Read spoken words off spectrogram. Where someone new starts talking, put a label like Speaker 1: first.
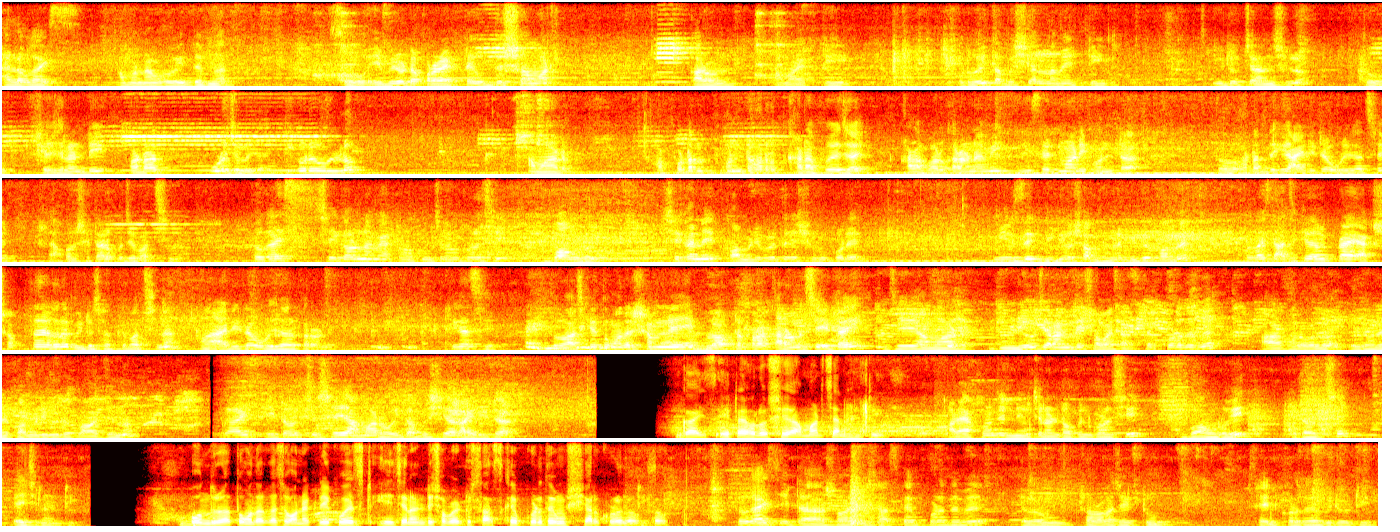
Speaker 1: Hello guys, আমার নাম Rohit Debnath. So এই ভিডিওটা করার একটাই উদ্দেশ্য আমার। কারণ আমার একটি রোহিত অফিসিয়াল নামে একটি ইউটিউব চ্যানেল ছিল। তো সেই চ্যানেলটি হঠাৎ উড়ে চলে যায়। কী করে উঠল আমার হঠাৎ ফোনটা হঠাৎ খারাপ হয়ে যায়। খারাপ হওয়ার কারণে আমি রিসেট মারি ফোনটা তো হঠাৎ দেখি আইডিটা উড়ে গেছে। এখন সেটা আর খুঁজে পাচ্ছি না। তো গাইস, সেই কারণে আমি একটা নতুন চ্যানেল করেছি বং সেখানে কমেডি ভিডিও থেকে শুরু করে মিউজিক ভিডিও সব ধরনের ভিডিও পাবে। তো গাইস আজকে আমি প্রায় এক সপ্তাহ ধরে ভিডিও ছাড়তে পারছি না। আমার আইডিটা উড়ে যাওয়ার কারণে। ঠিক আছে? তো আজকে তোমাদের সামনে এই ব্লগটা করার কারণ হচ্ছে এটাই যে আমার নিউ চ্যানেলটি সবাই সাবস্ক্রাইব করে দেবে আর ভালো ভালো এই ধরনের কমেডি ভিডিও পাওয়ার জন্য। গাইস এটা হচ্ছে সেই আমার রোহিত অফিসিয়াল আইডিটা গাইস এটা হলো সে আমার চ্যানেলটি আর এখন যে নিউ চ্যানেলটা ওপেন করেছি, বং রোহিত, এটা হচ্ছে এই চ্যানেলটি বন্ধুরা, তোমাদের কাছে অনেক রিকোয়েস্ট এই চ্যানেলটি সবাই একটু সাবস্ক্রাইব করে দেবে এবং শেয়ার করে দাও। তো গাইস এটা সবাই সাবস্ক্রাইব করে দেবে এবং সবার কাছে একটু সেন্ড করে দেবে ভিডিওটি।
